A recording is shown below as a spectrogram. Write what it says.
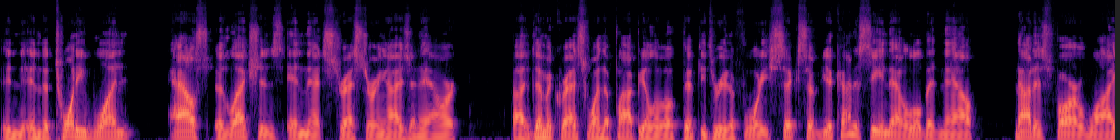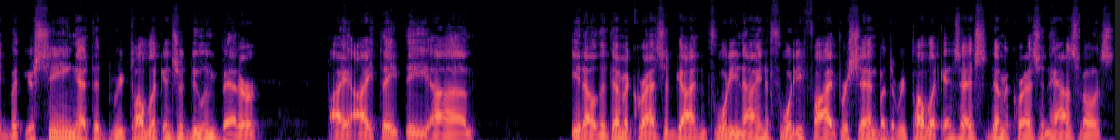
in, in the 21 House elections in that stress during Eisenhower, uh, Democrats won the popular vote 53 to 46. So you're kind of seeing that a little bit now not as far wide, but you're seeing that the Republicans are doing better. I, I think the, uh, you know, the Democrats have gotten 49 to 45 percent, but the Republicans had Democrats in House votes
